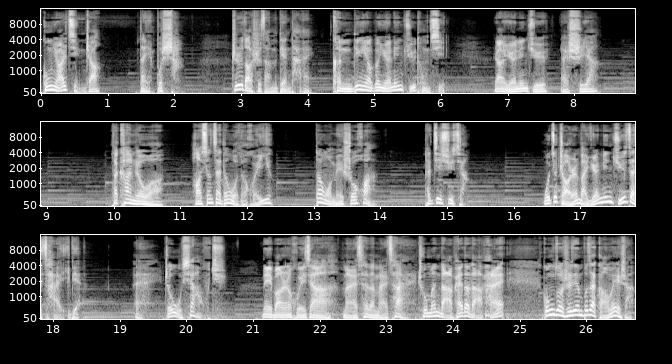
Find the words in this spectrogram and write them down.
公园紧张，但也不傻，知道是咱们电台，肯定要跟园林局通气，让园林局来施压。他看着我。好像在等我的回应，但我没说话。他继续讲：“我就找人把园林局再踩一遍。哎，周五下午去，那帮人回家买菜的买菜，出门打牌的打牌，工作时间不在岗位上，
